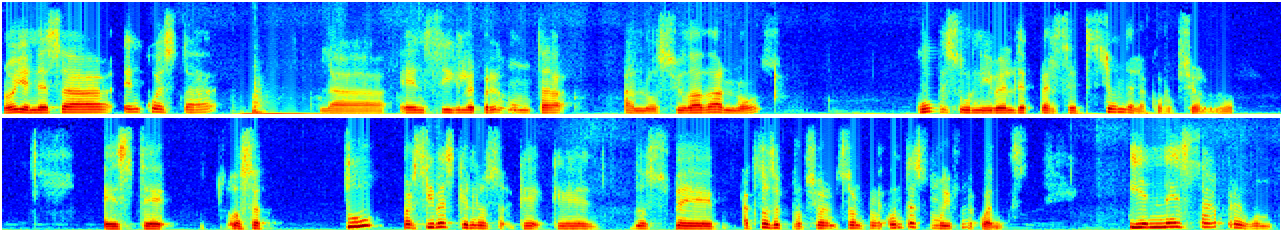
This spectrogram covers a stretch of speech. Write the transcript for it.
¿no? Y en esa encuesta, la ENSIG le pregunta a los ciudadanos cuál su nivel de percepción de la corrupción, ¿no? Este, o sea, tú percibes que los, que, los eh, actos de corrupción son frecuentes muy frecuentes. Y en esa pregunta,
